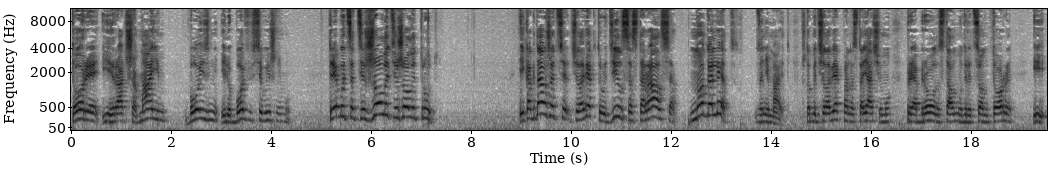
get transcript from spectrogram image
Торе и Ират Шамаим, боязнь и любовь Всевышнему, требуется тяжелый-тяжелый труд. И когда уже человек трудился, старался, много лет занимает, чтобы человек по-настоящему приобрел и стал мудрецом Торы, и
